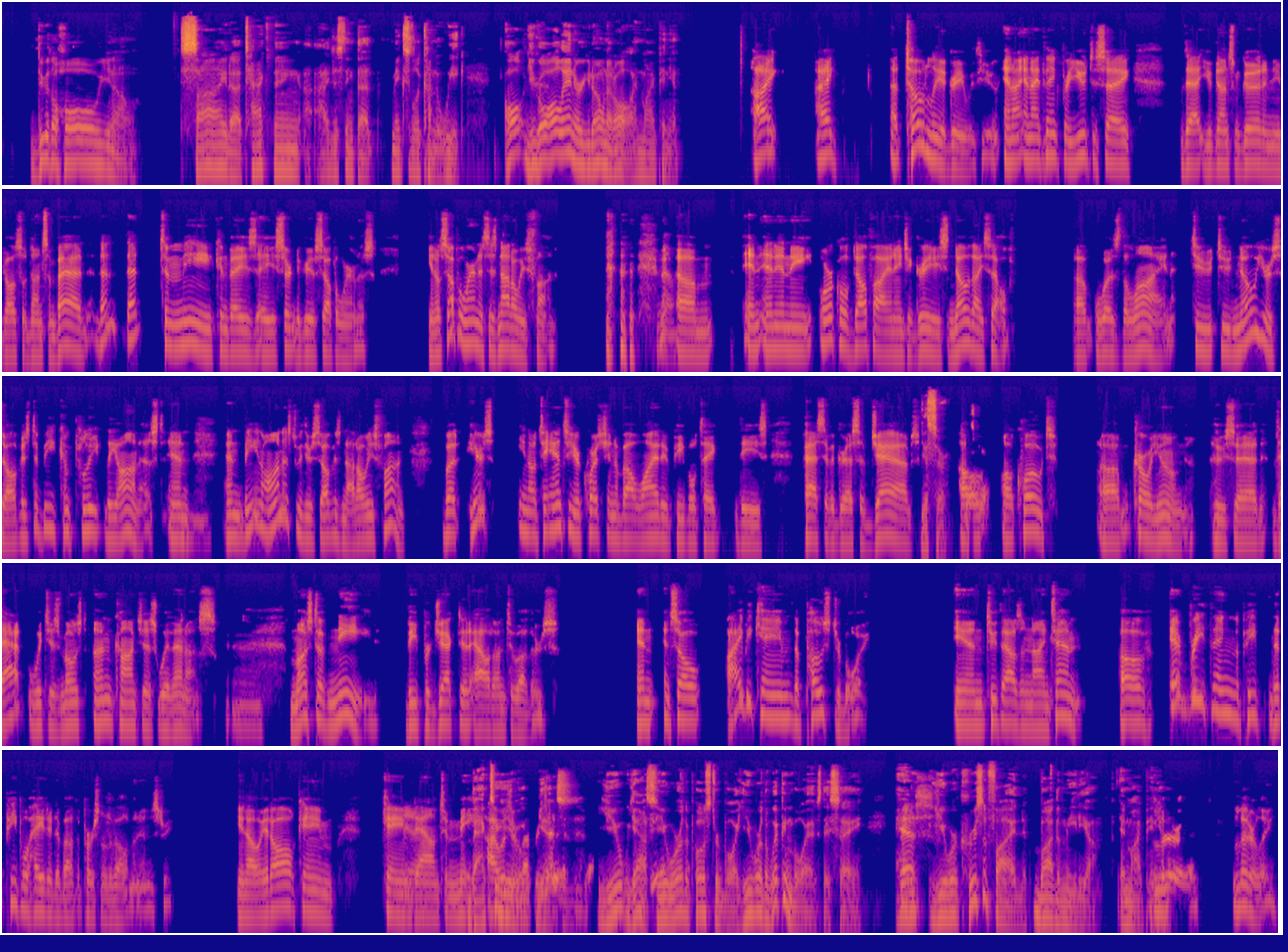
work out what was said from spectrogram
do the whole, you know, side attack thing, I I just think that makes it look kind of weak. All you go all in, or you don't at all, in my opinion. I I uh, totally agree with you, and I and I Mm. think for you to say that you've done some good and you've also done some bad, that that to me conveys a certain degree of self awareness. You know, self awareness is not always fun. No. um, and and in the Oracle of Delphi in ancient Greece, know thyself uh, was the line. To to know yourself is to be completely honest, and Mhm. and being honest with yourself is not always fun. But here's you know to answer your question about why do people take these passive aggressive jabs, Yes, sir. I'll I'll quote um, Carl Jung, who said, "That which is most unconscious within us Mm. must of need be projected out unto others." And and so I became the poster boy in 2009-10 of everything the peop- that people hated about the personal development industry. You know, it all came came Yeah. down to me. Back I to was a you. representative. Yes. You, yes, you were the poster boy. You were the whipping boy, as they say. And Yes. you were crucified by the media, in my opinion. Literally. Literally.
